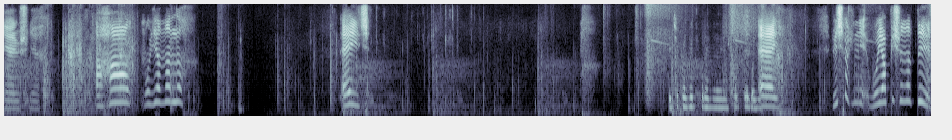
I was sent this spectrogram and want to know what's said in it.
Nie, już nie. Aha, no ja na... l- Ej, ci- Ciekawe, które nie już tak ej. Wiesz jak nie... Bo ja piszę na tym.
